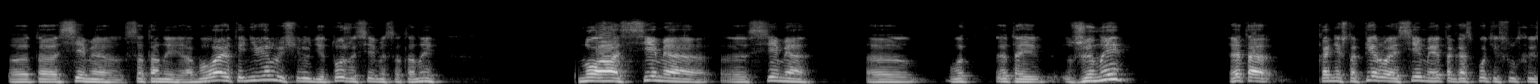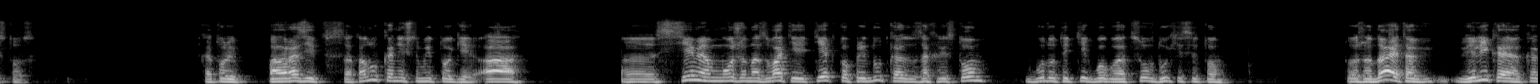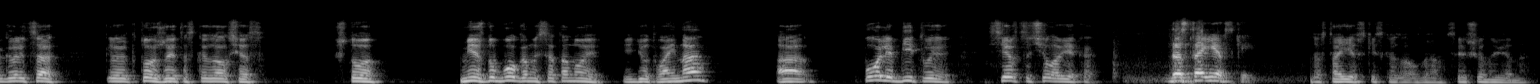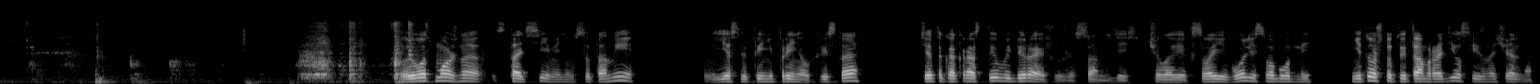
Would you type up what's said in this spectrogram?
это семя сатаны, а бывают и неверующие люди, тоже семя сатаны. Ну, а семя, э, семя э, вот этой жены, это, конечно, первое семя, это Господь Иисус Христос, который поразит сатану в конечном итоге, а э, семя можно назвать и те, кто придут за Христом, будут идти к Богу Отцу в Духе Святом. Тоже, да, это великая, как говорится, э, кто же это сказал сейчас, что между Богом и сатаной идет война, а поле битвы – сердце человека. Достоевский. Достоевский сказал, да, совершенно верно. Ну и вот можно стать семенем сатаны, если ты не принял Христа – это как раз ты выбираешь уже сам здесь, человек своей волей свободный. Не то, что ты там родился изначально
